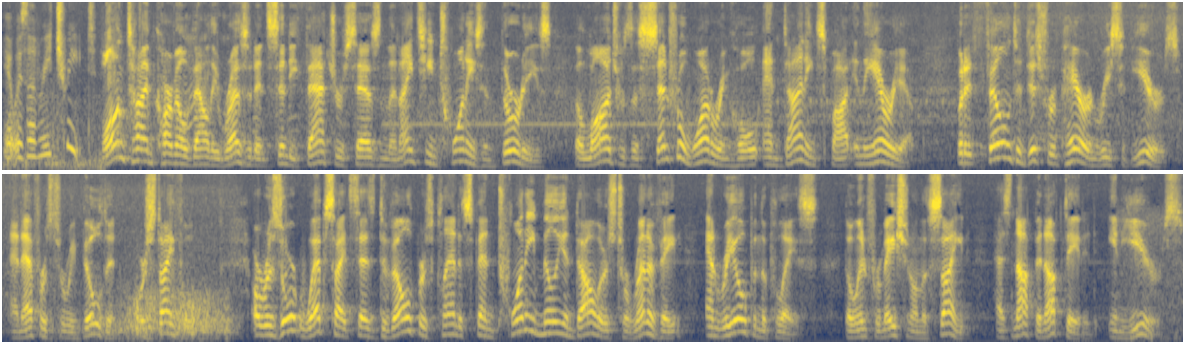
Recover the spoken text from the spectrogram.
It was a retreat. Longtime Carmel Valley resident Cindy Thatcher says in the 1920s and 30s, the lodge was a central watering hole and dining spot in the area. But it fell into disrepair in recent years, and efforts to rebuild it were stifled. A resort website says developers plan to spend $20 million to renovate and reopen the place, though information on the site has not been updated in years.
